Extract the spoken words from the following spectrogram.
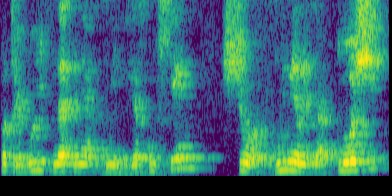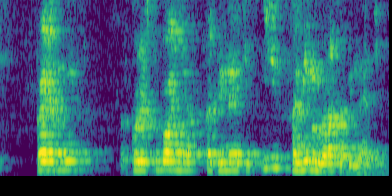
потребують внесення змін у зв'язку з тим, що змінилися площі переданих в користування кабінетів і самі номера кабінетів.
